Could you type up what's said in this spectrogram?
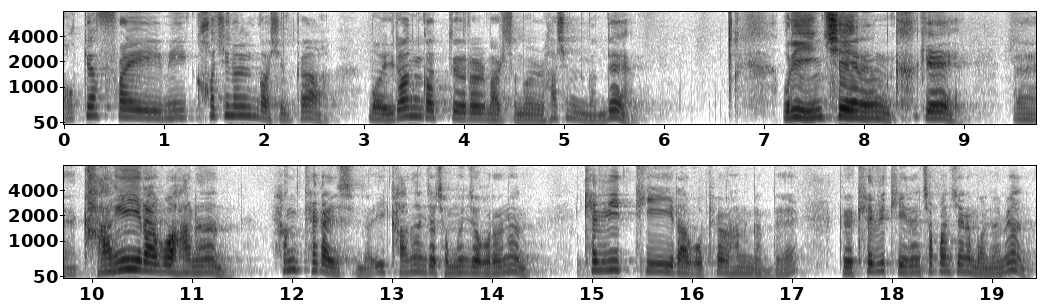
어깨 프레임이 커지는 것일까? 뭐 이런 것들을 말씀을 하시는 건데, 우리 인체에는 크게 강이라고 하는 형태가 있습니다. 이 강은 이제 전문적으로는 캐비티라고 표현하는 건데, 그 캐비티는 첫 번째는 뭐냐면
